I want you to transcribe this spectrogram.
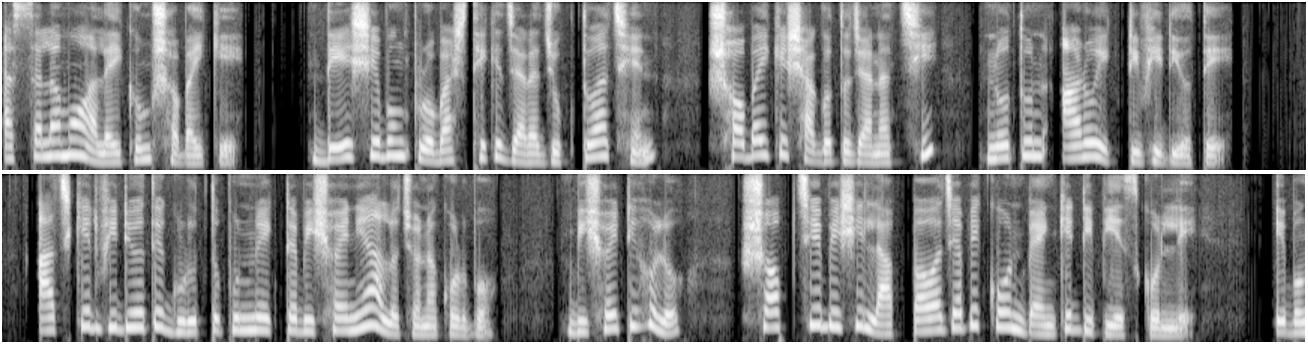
আসসালামু আলাইকুম সবাইকে। দেশ এবং প্রবাস থেকে যারা যুক্ত আছেন, সবাইকে স্বাগত জানাচ্ছি নতুন আরও একটি ভিডিওতে। আজকের ভিডিওতে গুরুত্বপূর্ণ একটা বিষয় নিয়ে আলোচনা করব। বিষয়টি হল, সবচেয়ে বেশি লাভ পাওয়া যাবে কোন ব্যাংকে ডিপিএস করলে এবং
